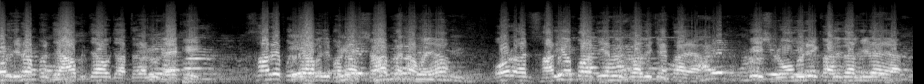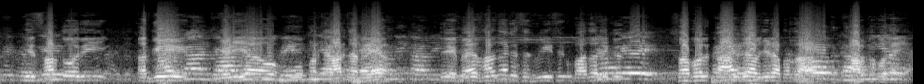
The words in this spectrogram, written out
ਔਰ ਜਿਹੜਾ ਪੰਜਾਬ ਬਚਾਓ ਯਾਤਰਾ ਨੂੰ ਲੈ ਕੇ ਸਾਰੇ ਪੰਜਾਬ ਵਿੱਚ ਵੱਡਾ ਉਤਸ਼ਾਹ ਪੈਦਾ ਹੋਇਆ। ਔਰ ਅੱਜ ਸਾਰੀਆਂ ਪਾਰਟੀਆਂ ਨੂੰ ਇਸ ਗੱਲ ਦੀ ਚਿੰਤਾ ਆ ਕਿ ਸ਼੍ਰੋਮਣੀ ਅਕਾਲੀ ਦਲ ਜਿਹੜਾ ਆ ਇਹ ਸਭ ਤੋਂ ਇਹਦੀ ਅੱਗੇ ਜਿਹੜੀ ਆ ਉਹ ਪ੍ਰਚਾਰ ਕਰ ਰਿਹਾ ਤੇ ਮੈਂ ਸਮਝਦਾ ਕਿ ਸੁਖਬੀਰ ਸਿੰਘ ਬਾਦਲ ਇੱਕ ਸਫਲ ਕਾਮਯਾਬ ਜਿਹੜਾ ਪ੍ਰਧਾਨ ਸਾਬਤ ਹੋ ਰਿਹਾ ਆ।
